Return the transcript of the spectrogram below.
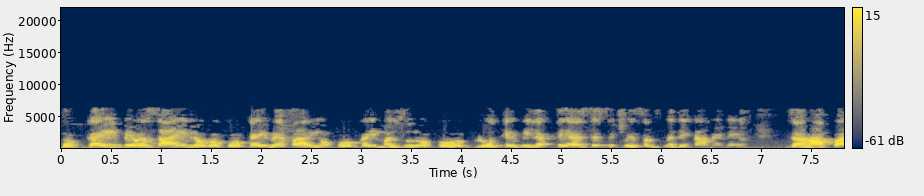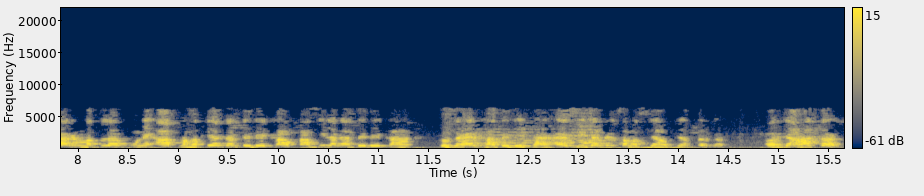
तो कई व्यवसायी लोगों को, कई व्यापारियों को, कई मजदूरों को रोते बिलकते ऐसे सिचुएशन में देखा मैंने, जहाँ पर मतलब उन्हें आत्महत्या करते देखा, फांसी लगाते देखा तो जहर खाते देखा, ऐसी जटिल समस्याओं के अंतर्गत। और जहाँ तक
